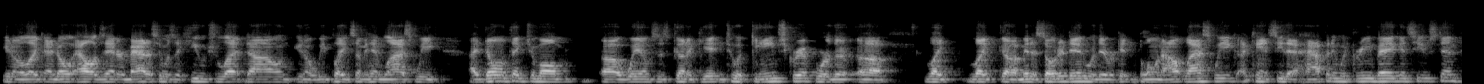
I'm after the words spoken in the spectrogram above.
You know, like I know Alexander Mattison was a huge letdown. You know, we played some of him last week. I don't think Jamaal uh, Williams is going to get into a game script where the uh, like like uh, Minnesota did, where they were getting blown out last week. I can't see that happening with Green Bay against Houston.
